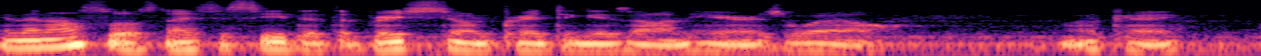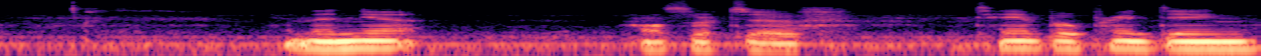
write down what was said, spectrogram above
And then also it's nice to see that the Bridgestone printing is on here as well. Okay. And then yeah, all sorts of Tampo printing.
